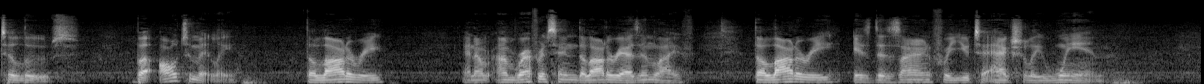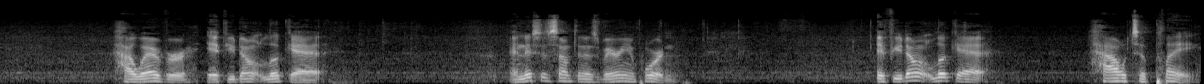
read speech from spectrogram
to lose. But ultimately, the lottery, and I'm, I'm referencing the lottery as in life, the lottery is designed for you to actually win. However, if you don't look at, and this is something that's very important, if you don't look at how to play,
